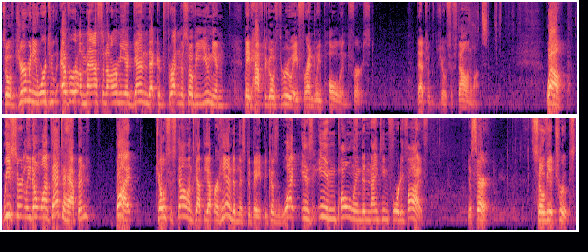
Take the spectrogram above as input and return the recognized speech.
So if Germany were to ever amass an army again that could threaten the Soviet Union, they'd have to go through a friendly Poland first. That's what Joseph Stalin wants. Well, we certainly don't want that to happen, but Joseph Stalin's got the upper hand in this debate because what is in Poland in 1945? Yes, sir. Soviet troops.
